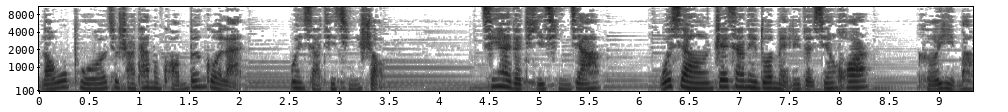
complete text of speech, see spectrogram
老巫婆就朝他们狂奔过来，问小提琴手：“亲爱的提琴家。”我想摘下那朵美丽的鲜花，可以吗？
